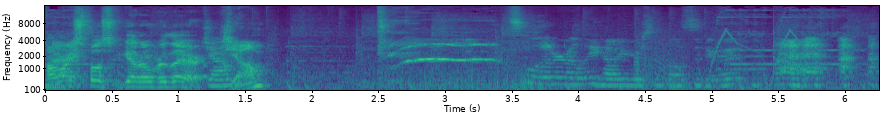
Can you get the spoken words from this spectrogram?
How am I supposed to get over there? Jump. Jump. That's literally how you're supposed to do it.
